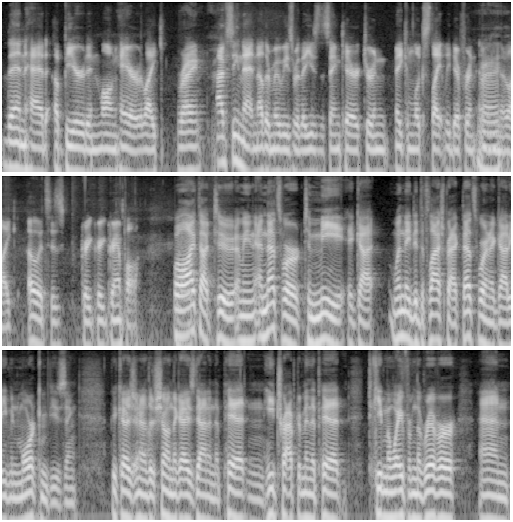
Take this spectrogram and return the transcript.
then had a beard and long hair. Like right. I've seen that in other movies where they use the same character and make him look slightly different, and Right. they're like, "Oh, it's his great great grandpa." Well, I thought too. I mean, and that's where to me it got when they did the flashback. That's when it got even more confusing because you know they're showing the guys down in the pit and he trapped him in the pit to keep him away from the river. And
